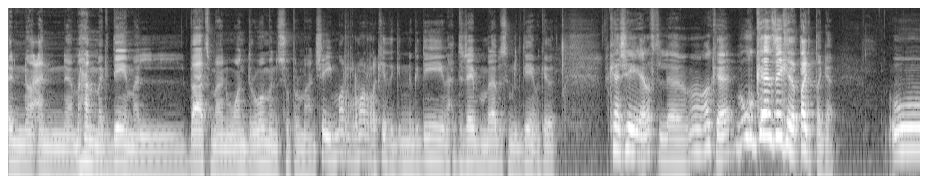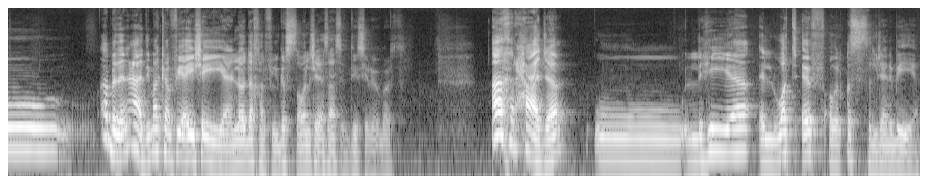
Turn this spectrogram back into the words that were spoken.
إنه عن مهمه قديمة الباتمان وندر وومن وسوبرمان شيء مرة مرة كذا إنه قديم حتى جايب ملابسهم القديمة كذا. كان شيء عرفت أوكي. وكان زي كذا طقطقة. و ابدا عادي ما كان في أي شيء يعني له دخل في القصة ولا شيء أساسي في دي سي Rebirth آخر حاجة واللي هي ال what if أو القصص الجانبية.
